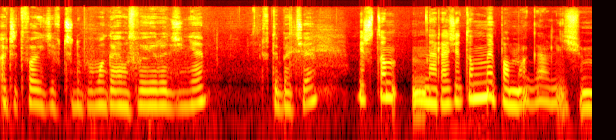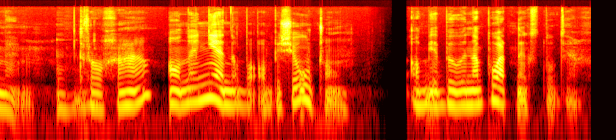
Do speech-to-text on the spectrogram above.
A czy twoje dziewczyny pomagają swojej rodzinie w Tybecie? Wiesz co, na razie to my pomagaliśmy. Mhm. trochę. One nie, no bo obie się uczą. Obie były na płatnych studiach.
